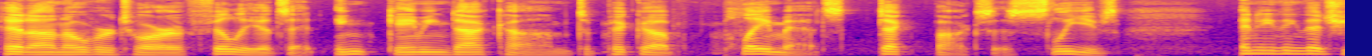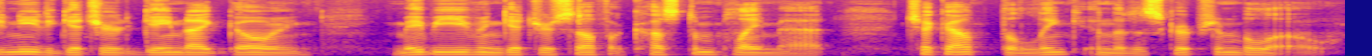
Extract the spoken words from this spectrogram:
Head on over to our affiliates at inkgaming.com to pick up playmats, deck boxes, sleeves, anything that you need to get your game night going. Maybe even get yourself a custom playmat. Check out the link in the description below.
